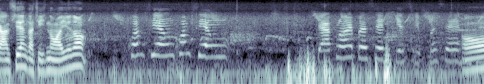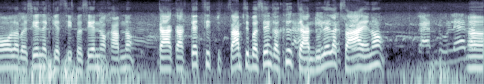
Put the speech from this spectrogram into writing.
การเสี่ยงก็สิน้อยอยู่เนาะความเสี่ยงความเสี่ยงจากร้ อยเปอร์เซ็นต์เจ็ดสิบเปอร์เซ็นต์ อ๋อเราไปเซ็นต์เจ็ดสิบเปอร์เซ็นต์เนาะครับเนาะกากาเก็ดสิบสามสิบเปอร์เซ็นต์ก็คือการดูแลรักษาเนาะการดูแลรัก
